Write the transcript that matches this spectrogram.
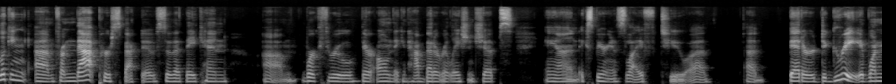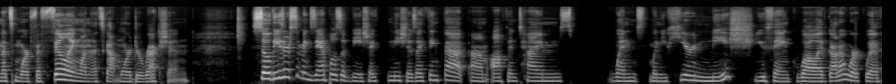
looking um, from that perspective so that they can um, work through their own they can have better relationships and experience life to a, a better degree one that's more fulfilling one that's got more direction. So these are some examples of niche niches. I think that um, oftentimes when when you hear niche you think well i've got to work with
